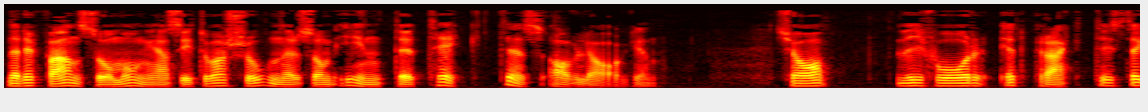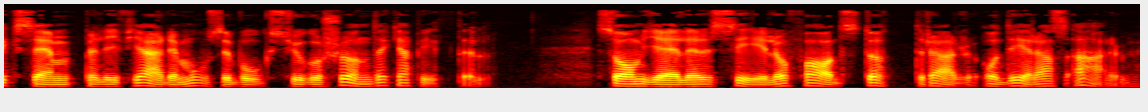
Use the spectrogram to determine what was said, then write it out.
När det fanns så många situationer som inte täcktes av lagen. Ja, vi får ett praktiskt exempel i fjärde Moseboks 27 kapitel som gäller Selofads döttrar och deras arv.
